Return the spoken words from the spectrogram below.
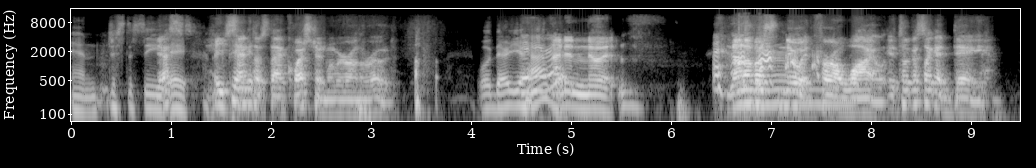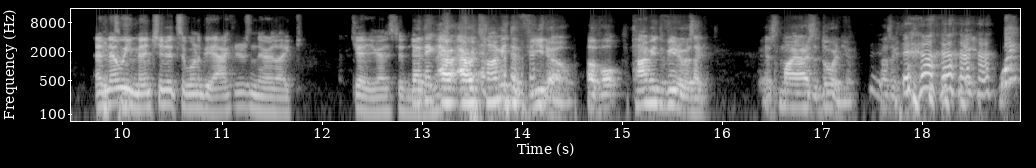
and just to see, Yes, hey, he sent it- us that question when we were on the road. Well, there you Did have really? I didn't know it. None of us knew it for a while. It took us like a day. And It's- then we mentioned it to one of the actors, and they're like, "Yeah, you guys didn't." Yeah, I think our, our Tommy DeVito of all, Tommy DeVito was like, "It's my eyes adored you." I was like, "What?"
